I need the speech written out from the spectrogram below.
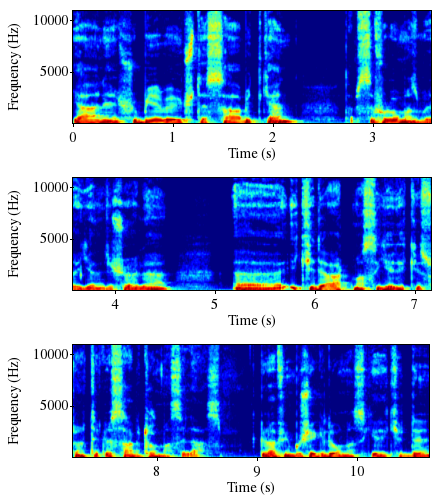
Yani şu 1 ve 3'te sabitken tabi 0 olmaz buraya gelince şöyle e, 2'de artması gerekir. Sonra tekrar sabit olması lazım. Grafiğin bu şekilde olması gerekirdi.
